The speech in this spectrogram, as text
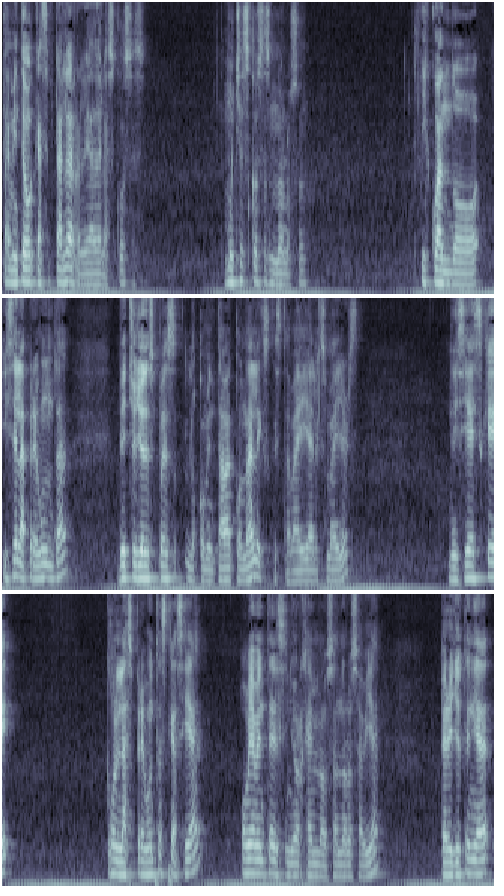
también tengo que aceptar la realidad de las cosas. Muchas cosas no lo son. Y cuando hice la pregunta, de hecho yo después lo comentaba con Alex, que estaba ahí, Alex Myers, decía es que con las preguntas que hacía, obviamente el señor Jaime Maussan no lo sabía, pero yo tenía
